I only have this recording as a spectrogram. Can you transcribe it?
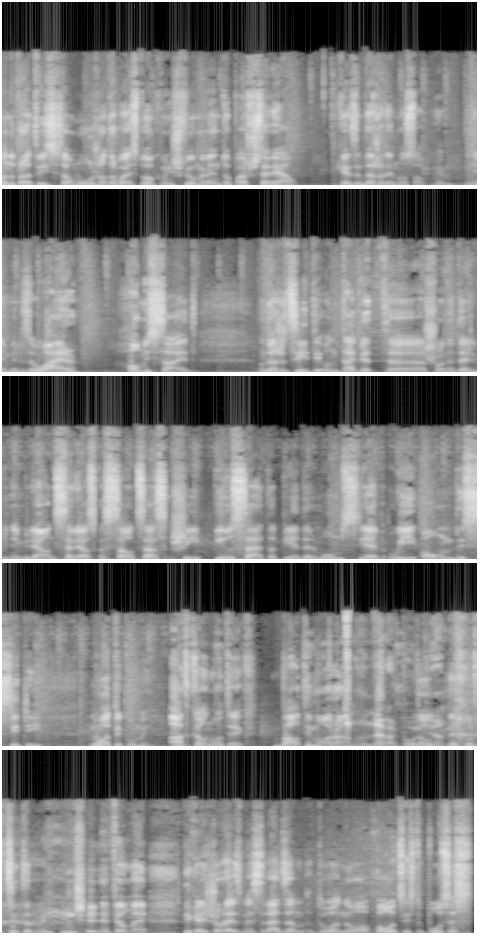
manuprāt, visu savu mūžu nodarbojas to, ka viņš filmē vienu to pašu seriālu, tikai zem dažādiem nosaukumiem. Viņam ir The Wire, Homicide. Un daži citi, un tagad uh, ar šo nedēļu viņam ir jauns seriāls, kas saucās Šī pilsēta pieder mums, jeb We Own This City. Notikumi atkal notiek Baltimorā. Nu, Nevar būt. Nu, jā. nekur citur viņš nefilmē. Tikai šoreiz mēs redzam to no policistu puses.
